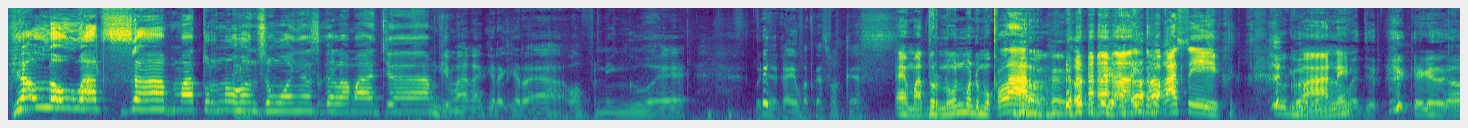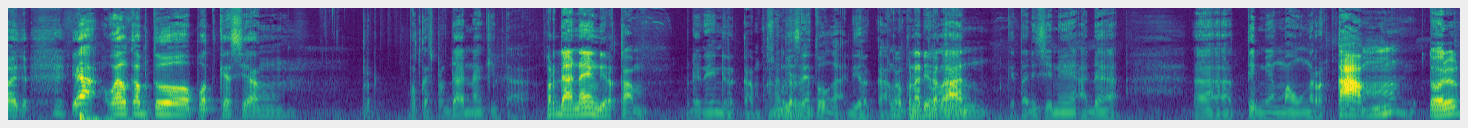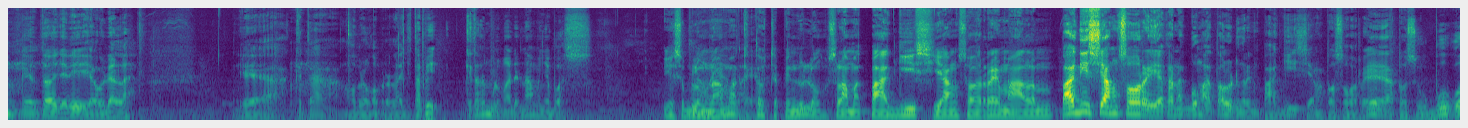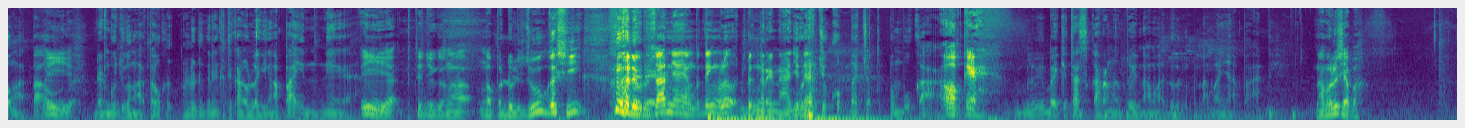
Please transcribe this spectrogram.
Hello, what's up? Matur nuhun semuanya segala macam. Gimana kira-kira opening gue? Udah kayak podcast-podcast. Eh matur nuwun mau mau kelar. Itu makasih. Lu gimana? Kayak gitu macam. Ya, welcome to podcast yang per- podcast perdana kita. Perdana yang direkam. Perdana yang direkam. Karena biasanya tuh nggak direkam. Nggak pernah Kebetulan Kita di sini ada eh, tim yang mau ngerekam Betul. gitu jadi ya udahlah ya kita ngobrol-ngobrol aja tapi kita kan belum ada namanya bos Ya sebelum Namanya nama kita ucapin dulu dong. Selamat pagi, siang, sore, malam. pagi siang sore ya karena gue nggak tahu lu dengerin pagi siang atau sore atau subuh gue nggak tahu Iya. dan gue juga nggak tahu lu dengerin ketika lu lagi ngapain nih ya Iya, kita juga nggak nggak peduli juga sih. Gak ada urusannya. Yang penting lu dengerin aja udah dah. cukup bacot pembukaan Oke. lebih baik kita sekarang nentuin nama dulu namanya apaan nih Nama lu siapa?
